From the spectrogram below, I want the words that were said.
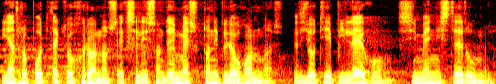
Η ανθρωπότητα και ο χρόνος εξελίσσονται μέσω των επιλογών μας, διότι επιλέγω σημαίνει στερούμε.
